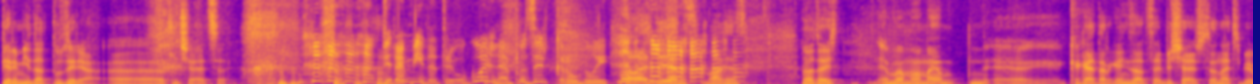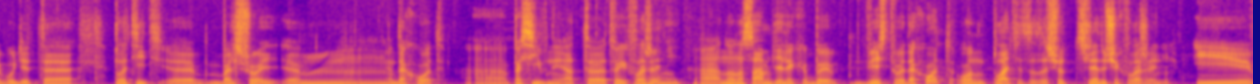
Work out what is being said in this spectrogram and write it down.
пирамида от пузыря э, э отличается? Пирамида треугольная, пузырь круглый. Молодец, молодец. Ну, то есть в МММ э, какая-то организация обещает, что она тебе будет э, платить большой эм, доход пассивный от э, твоих вложений, а, но на самом деле как бы весь твой доход, он платится за счет следующих вложений. И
